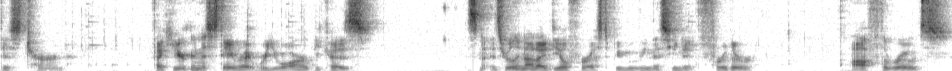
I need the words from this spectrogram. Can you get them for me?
this turn. In fact, you're going to stay right where you are because it's, not, it's really not ideal for us to be moving this unit further off the roads.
